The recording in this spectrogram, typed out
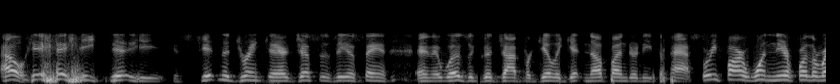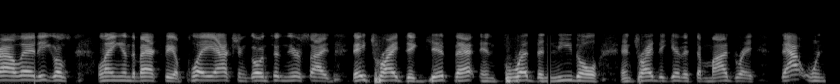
Oh, he, he did. He was getting the drink there, just as he was saying, and it was a good job for Gilly getting up underneath the pass. Three far, one near for the Rowlett Eagles, Lang in the backfield. Play action, going to the near side. They tried to get that and thread the needle and tried to get it to Madre. That one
